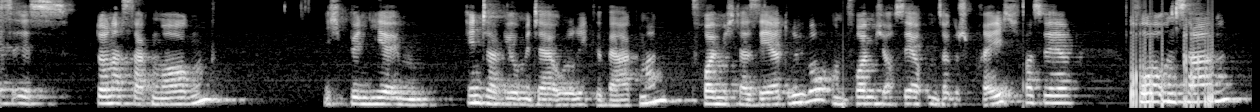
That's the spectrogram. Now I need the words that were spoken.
Es ist Donnerstagmorgen. Ich bin hier im Interview mit der Ulrike Bergmann. Freue mich da sehr drüber und freue mich auch sehr auf unser Gespräch, was wir vor uns haben.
